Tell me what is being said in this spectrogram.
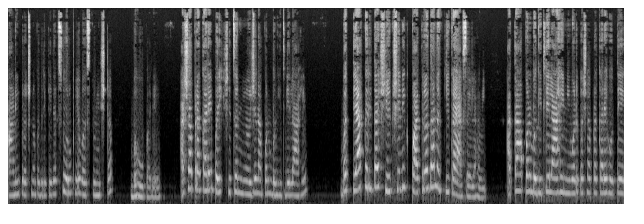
आणि प्रश्नपत्रिकेचे स्वरूप हे वस्तुनिष्ठ बहुपर्यायी. अशा प्रकारे परीक्षेचं नियोजन आपण बघितलेलं आहे. व त्याकरिता शैक्षणिक पात्रता नक्की काय असायला हवी? आता आपण बघितलेलं आहे निवड कशा प्रकारे होते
